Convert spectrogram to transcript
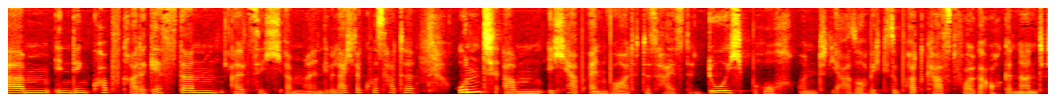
ähm, in den Kopf, gerade gestern, als ich ähm, meinen Liebe leichter Kurs hatte. Und ähm, ich habe ein Wort, das heißt Durchbruch. Und ja, so habe ich diese Podcast-Folge auch genannt,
